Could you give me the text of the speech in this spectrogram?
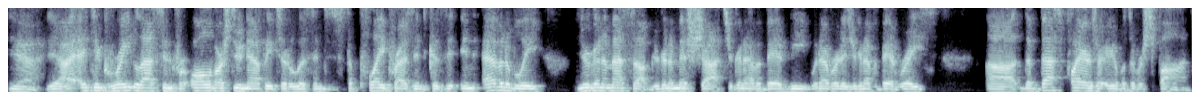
Yeah, yeah, it's a great lesson for all of our student athletes that are listening, just to play present because inevitably you're going to mess up. You're going to miss shots. You're going to have a bad beat, whatever it is. You're going to have a bad race. Uh, the best players are able to respond.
